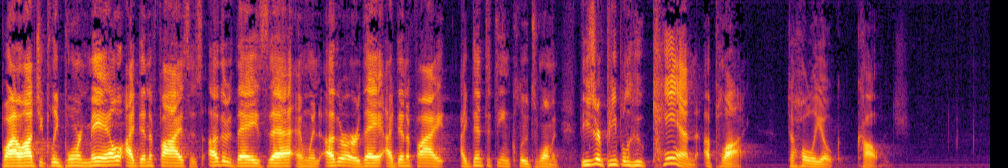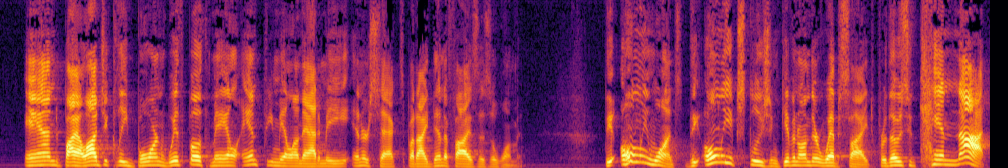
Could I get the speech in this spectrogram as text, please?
biologically born male identifies as other they that and when other or they identify identity includes woman. These are people who can apply to holyoke college. And biologically born with both male and female anatomy intersex but identifies as a woman. The only ones the only exclusion given on their website for those who cannot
